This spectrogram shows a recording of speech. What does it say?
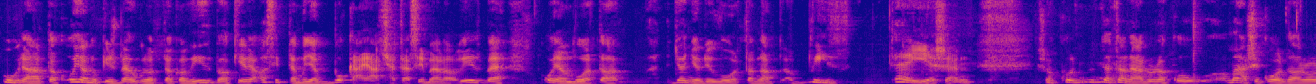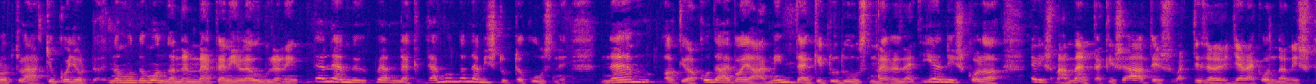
ugráltak. Olyanok is beugrottak a vízbe, akire azt hittem, hogy a bokáját se teszi bele a vízbe. Olyan volt a, gyönyörű volt a nap, a víz teljesen és akkor, de tanár úr, akkor a másik oldalról ott látjuk, hogy ott, na mondom, onnan nem mertem én leugrani. De nem ők mennek, de mondom, nem is tudtak úszni. Nem, aki a Kodályba jár, mindenki tud úszni, mert ez egy ilyen iskola, és már mentek is át, és vagy 15 gyerek onnan is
